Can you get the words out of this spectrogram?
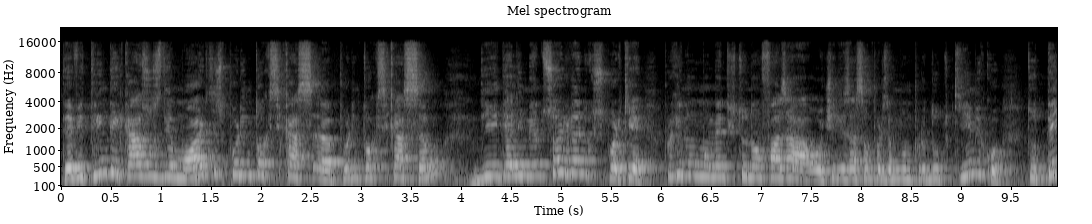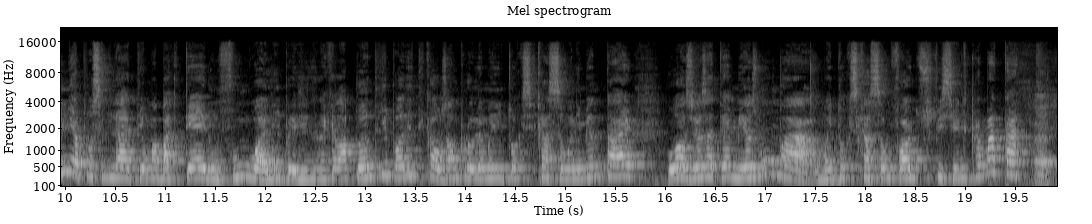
teve 30 casos de mortes por intoxicação, por intoxicação de, de, alimentos orgânicos. Por quê? Porque no momento que tu não faz a utilização, por exemplo, de um produto químico, tu tem a possibilidade de ter uma bactéria, um fungo ali presente naquela planta que pode te causar um problema de intoxicação alimentar ou às vezes até mesmo uma, uma intoxicação forte o suficiente para matar. É,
